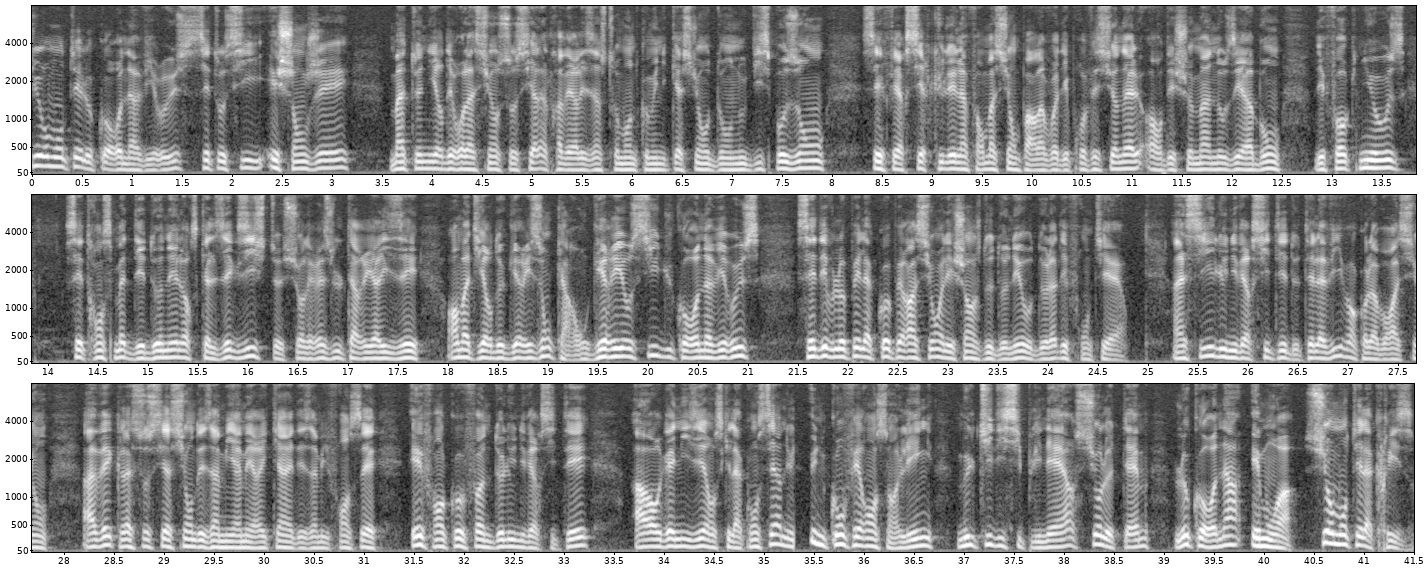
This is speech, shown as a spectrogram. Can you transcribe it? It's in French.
Surmonter le coronavirus, c'est aussi échanger, maintenir des relations sociales à travers les instruments de communication dont nous disposons, c'est faire circuler l'information par la voie des professionnels hors des chemins nauséabonds des folk news, c'est transmettre des données lorsqu'elles existent sur les résultats réalisés en matière de guérison, car on guérit aussi du coronavirus, c'est développer la coopération et l'échange de données au-delà des frontières. Ainsi, l'Université de Tel Aviv, en collaboration avec l'Association des amis américains et des amis français et francophones de l'université, a organisé en ce qui la concerne une conférence en ligne multidisciplinaire sur le thème Le Corona et moi, surmonter la crise.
